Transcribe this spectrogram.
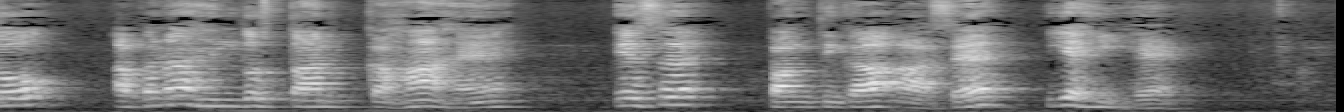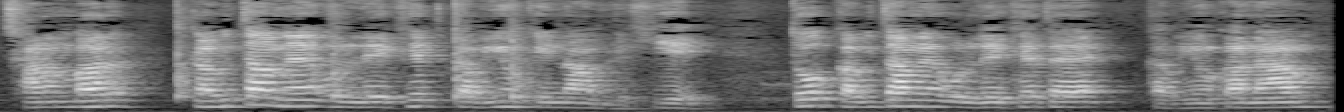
तो अपना हिंदुस्तान कहाँ है? इस पंक्ति का आशय यही है। छ नंबर, कविता में उल्लेखित कवियों के नाम लिखिए। तो कविता में उल्लेखित है कवियों का नाम,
